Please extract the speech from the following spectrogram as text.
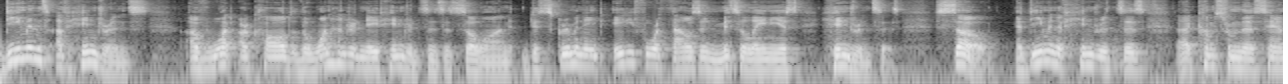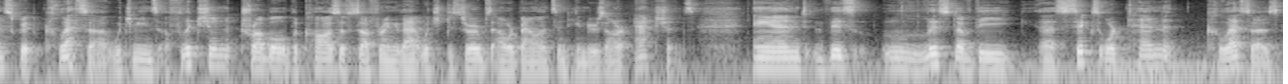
Demons of hindrance, of what are called the 108 hindrances and so on, discriminate 84,000 miscellaneous hindrances. So, a demon of hindrances uh, comes from the Sanskrit klesa, which means affliction, trouble, the cause of suffering, that which disturbs our balance and hinders our actions. And this list of the uh, six or ten klesas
